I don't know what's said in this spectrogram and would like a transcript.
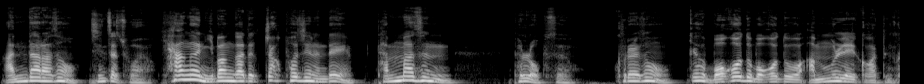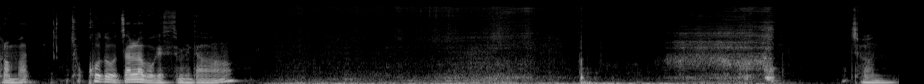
안 달아서 진짜 좋아요. 향은 입안 가득 쫙 퍼지는데 단맛은 별로 없어요. 그래서 계속 먹어도 먹어도 안 물릴 것 같은 그런 맛. 초코도 잘라보겠습니다. 전.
